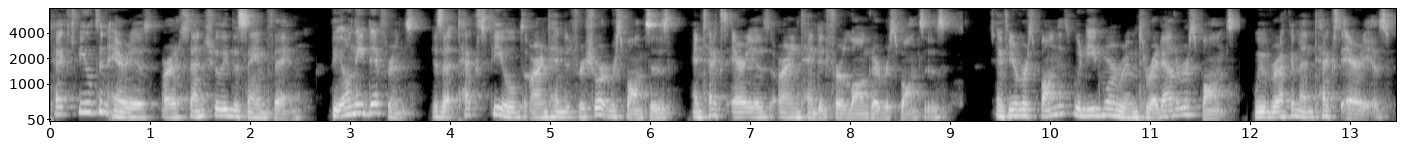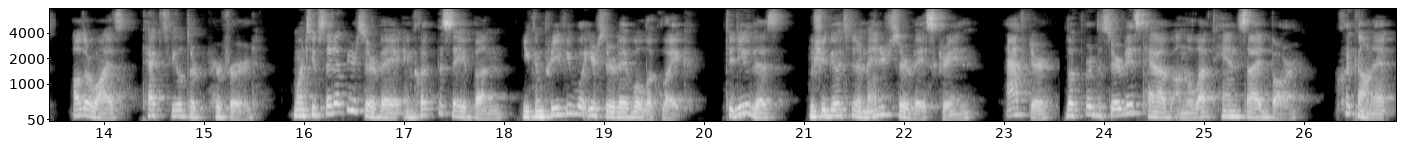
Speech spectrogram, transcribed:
Text fields and areas are essentially the same thing. The only difference is that text fields are intended for short responses, and text areas are intended for longer responses. If your respondents would need more room to write out a response, we would recommend text areas. Otherwise, text fields are preferred. Once you've set up your survey and click the Save button, you can preview what your survey will look like. To do this, we should go to the Manage Survey screen. After, look for the Surveys tab on the left-hand side bar. Click on it,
